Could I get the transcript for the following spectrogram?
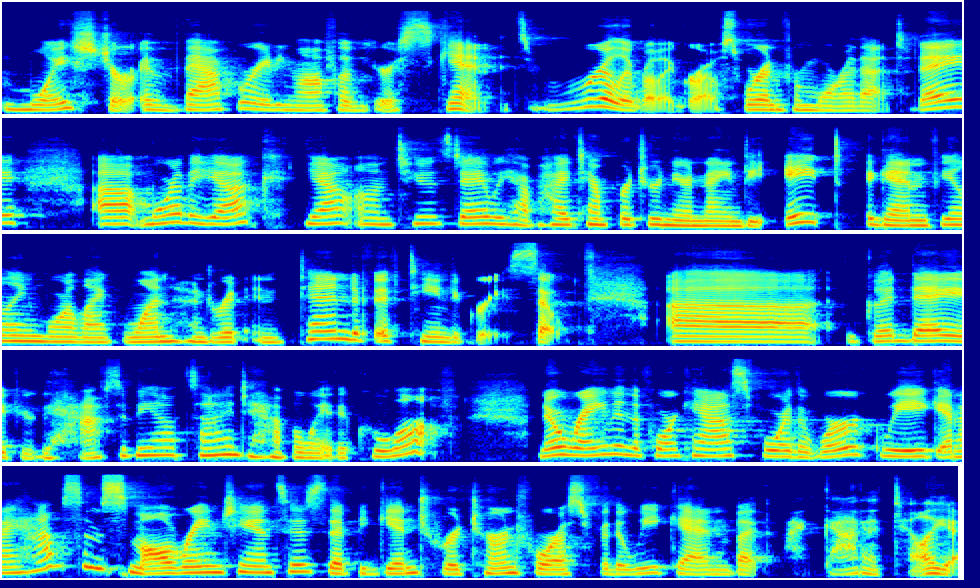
moisture evaporating off of your skin. It's really, really gross. We're in for more of that today. Uh, more of the yuck. Yeah, on Tuesday, we have high temperature near 98. Again, feeling more like 110 to 15 degrees. So, uh, good day if you have to be outside to have a way to cool off. No rain in the forecast for the work week, and I have some small rain chances that begin to return for us for the weekend. But I gotta tell you,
